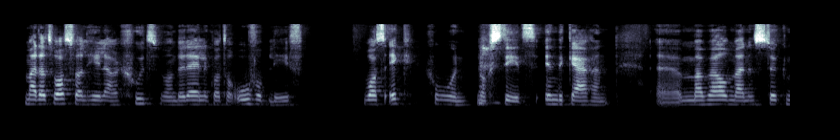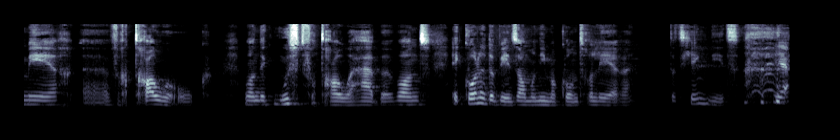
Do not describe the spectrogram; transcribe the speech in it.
Maar dat was wel heel erg goed, want uiteindelijk wat er overbleef, was ik gewoon nog steeds in de kern. Eh, maar wel met een stuk meer eh, vertrouwen ook. Want ik moest vertrouwen hebben, want ik kon het opeens allemaal niet meer controleren. Dat ging niet. Ja.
